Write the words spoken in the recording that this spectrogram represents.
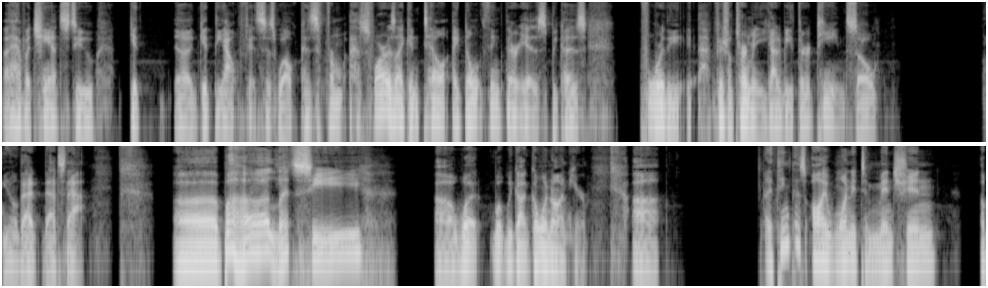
uh, have a chance to uh, get the outfits as well. Because from as far as I can tell, I don't think there is because for the official tournament you got to be 13. So you know that that's that. Uh, but let's see uh, what what we got going on here. Uh, I think that's all I wanted to mention uh,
